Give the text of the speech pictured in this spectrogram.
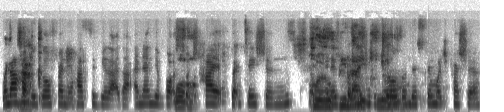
when I have a girlfriend, it has to be like that, and then they've got Well- such high expectations, and it's putting like, these girls under so much pressure.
